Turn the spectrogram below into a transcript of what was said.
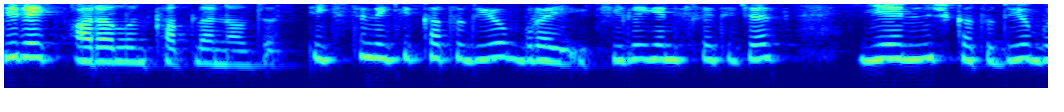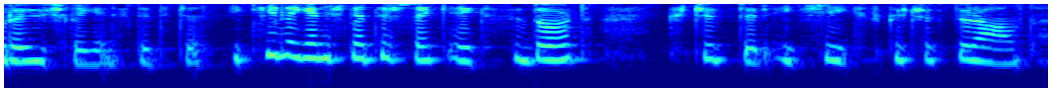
Direkt aralığın katlarını alacağız. X'in 2 katı diyor. Burayı 2 ile genişleteceğiz. Y'nin 3 katı diyor. Burayı 3 ile genişleteceğiz. 2 ile genişletirsek eksi 4 küçüktür 2x küçüktür 6.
